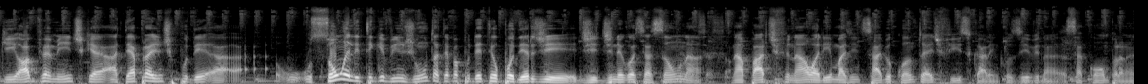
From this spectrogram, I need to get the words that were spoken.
que, obviamente, que é até pra gente poder. a- a- o, o som ele tem que vir junto até pra poder ter o poder de, de, de negociação, na, Negociação. na parte final ali, mas a gente sabe o quanto é difícil, cara, inclusive nessa compra, né?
